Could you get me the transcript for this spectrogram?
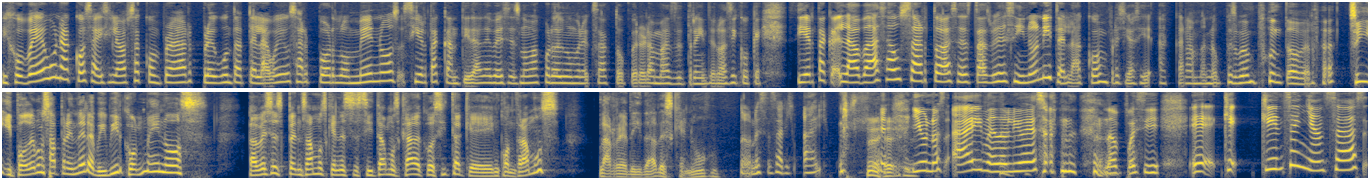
dijo, ve una cosa y si la vas a comprar, pregúntate, la voy a usar por lo menos cierta cantidad de veces, no me acuerdo el número exacto, pero era más de 30, ¿no? Así como que cierta, la vas a usar todas estas veces y no, ni te la compres, y así, ah, caramba, no, pues buen punto, ¿verdad? Sí, y podemos aprender a vivir con menos. A veces pensamos que necesitamos cada cosita que encontramos. La realidad es que no. No necesario. Ay. y unos, ay, me dolió eso. no, pues sí. Eh, ¿qué, enseñanzas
